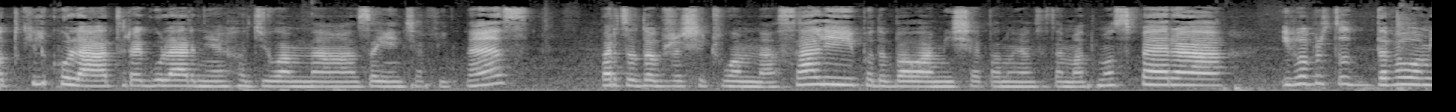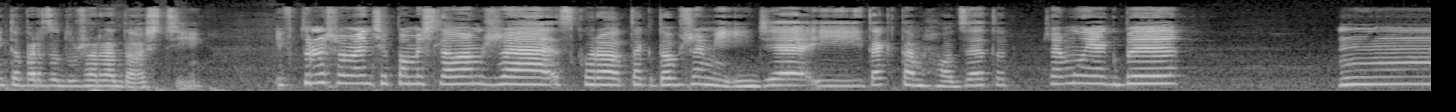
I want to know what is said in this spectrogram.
Od kilku lat regularnie chodziłam na zajęcia fitness. Bardzo dobrze się czułam na sali, podobała mi się panująca tam atmosfera, i po prostu dawało mi to bardzo dużo radości. I w którymś momencie pomyślałam, że skoro tak dobrze mi idzie i tak tam chodzę, to czemu jakby mm,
